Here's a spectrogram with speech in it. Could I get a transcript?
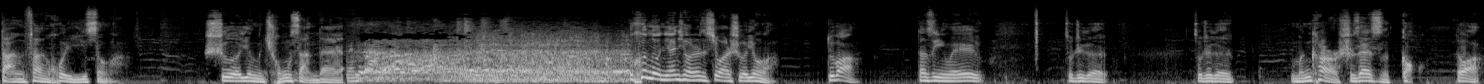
单反毁一生啊，摄影穷三代。有 很多年轻人是喜欢摄影啊，对吧？但是因为就这个，就这个门槛儿实在是高，对吧？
